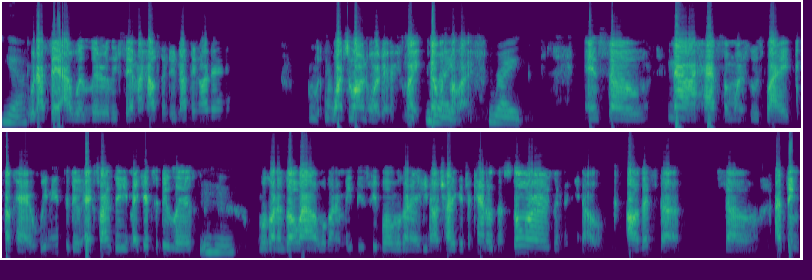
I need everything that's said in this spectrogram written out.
Yeah. When I say I would literally sit in my house and do nothing all day, watch Law and Order, like that right. was my life. Right. And so now I have someone who's like, okay, we need to do X, Y, Z. Make your to do list. Mm-hmm. We're gonna go out. We're gonna meet these people. We're gonna, you know, try to get your candles in stores and you know all this stuff. So I think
